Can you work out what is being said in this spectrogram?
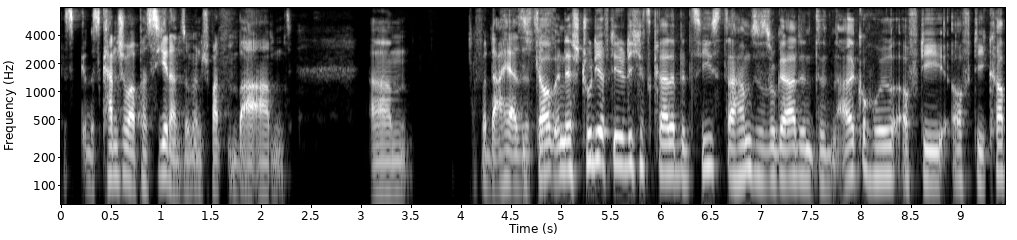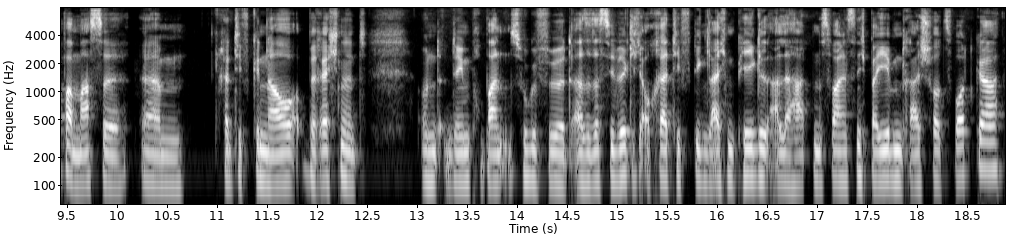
das, das kann schon mal passieren an so einem entspannten Barabend. Ähm, von daher ist Ich glaube, in der Studie, auf die du dich jetzt gerade beziehst, da haben sie sogar den, den Alkohol auf die, auf die Körpermasse ähm, relativ genau berechnet und den Probanden zugeführt. Also, dass sie wirklich auch relativ den gleichen Pegel alle hatten. Das waren jetzt nicht bei jedem drei Shots Wodka,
